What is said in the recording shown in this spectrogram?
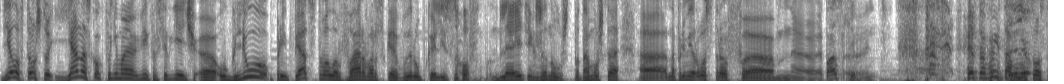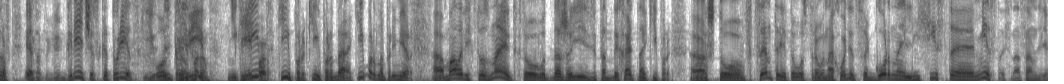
Дело в том, что я, насколько понимаю, Виктор Сергеевич, э, углю препятствовала варварская вырубка лесов для этих же нужд. Потому что, э, например, остров... э, Пасхи? Это вы там Или- с остров этот греческо-турецкий остров. Кипр. Не Крит, Кипр. Кипр, Кипр, да. Кипр, например. а, Мало ведь кто знает, кто вот даже ездит отдыхать на Кипр, что в центре этого острова находится горная лесистая местность, на самом деле.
